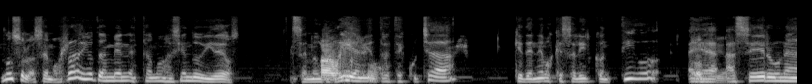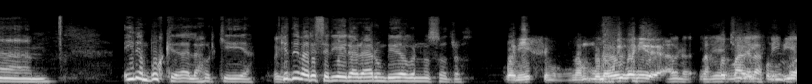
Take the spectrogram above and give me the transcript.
No solo hacemos radio, también estamos haciendo videos. Se me ah, ocurría mientras te escuchaba que tenemos que salir contigo eh, a hacer una... ir en búsqueda de las orquídeas. ¿Qué te parecería ir a grabar un video con nosotros? Buenísimo, una, muy buena idea. Bueno, y de hecho ya las vimos,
